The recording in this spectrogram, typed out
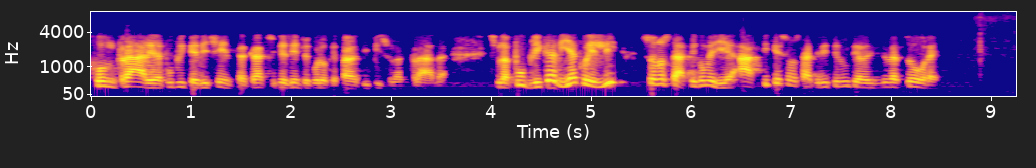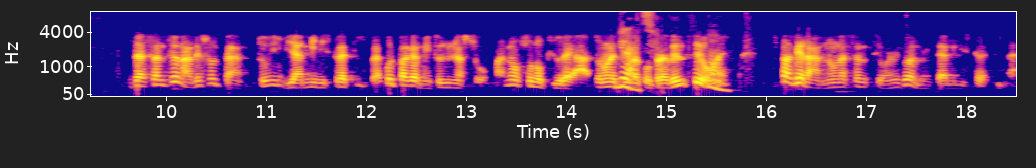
contrari alla pubblica licenza, il classico esempio è quello che fa la pipì sulla strada, sulla pubblica via, quelli sono stati come dire, atti che sono stati ritenuti dal legislatore da sanzionare soltanto in via amministrativa col pagamento di una somma, non sono più reato, non è più una contravvenzione, Ah. pagheranno una sanzione naturalmente amministrativa.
